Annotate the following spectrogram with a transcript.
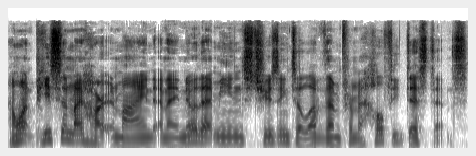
I want peace in my heart and mind, and I know that means choosing to love them from a healthy distance.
